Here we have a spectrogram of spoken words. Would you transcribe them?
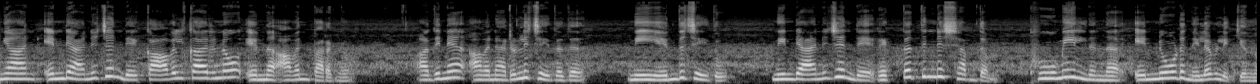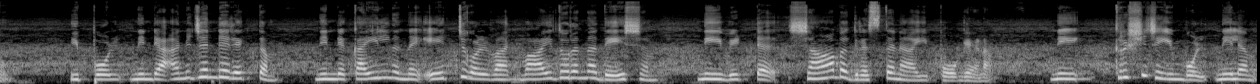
ഞാൻ എന്റെ അനുജന്റെ കാവൽക്കാരനോ? എന്ന് അവൻ പറഞ്ഞു. അതിന് അവൻ അരുളി ചെയ്തത് നീ എന്തു ചെയ്തു? നിന്റെ അനുജന്റെ രക്തത്തിന്റെ ശബ്ദം ഭൂമിയിൽ നിന്ന് എന്നോട് നിലവിളിക്കുന്നു. ഇപ്പോൾ നിന്റെ അനുജന്റെ രക്തം നിന്റെ കയ്യിൽ നിന്ന് ഏറ്റുകൊള്ളുവാൻ വായു തുറന്ന ദേശം നീ വിട്ട് ശാപഗ്രസ്തനായി പോകണം. നീ കൃഷി ചെയ്യുമ്പോൾ നിലം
